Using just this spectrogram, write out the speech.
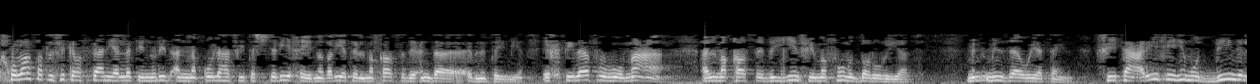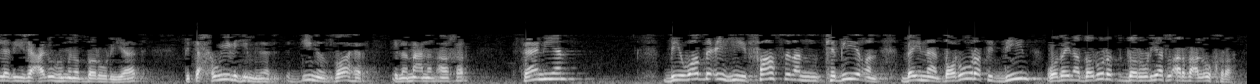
خلاصة الفكرة الثانية التي نريد أن نقولها في تشريح نظرية المقاصد عند ابن تيمية اختلافه مع المقاصديين في مفهوم الضروريات. من, من زاويتين. في تعريفهم الدين الذي جعلوه من الضروريات بتحويله من الدين الظاهر إلى معنى آخر. ثانيا بوضعه فاصلا كبيرا بين ضرورة الدين وبين ضرورة الضروريات الأربعة الأخرى.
